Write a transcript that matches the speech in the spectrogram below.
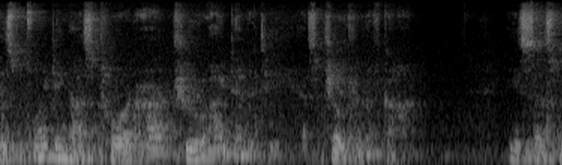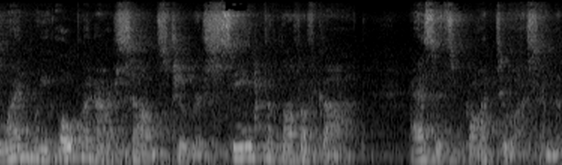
is pointing us toward our true identity as children of God. He says, when we open ourselves to receive the love of God as it's brought to us in the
